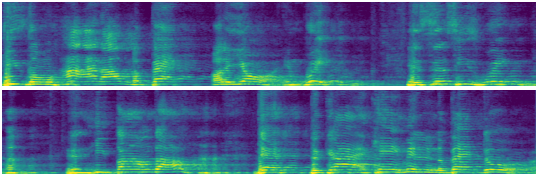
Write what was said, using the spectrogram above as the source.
He's going to hide out in the back of the yard and wait. And since he's waiting, and he found out that the guy came in in the back door.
